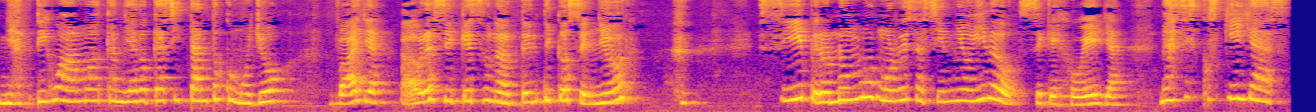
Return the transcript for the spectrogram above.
Mi antiguo amo ha cambiado casi tanto como yo. Vaya, ahora sí que es un auténtico señor. sí, pero no murmures así en mi oído, se quejó ella. Me haces cosquillas.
